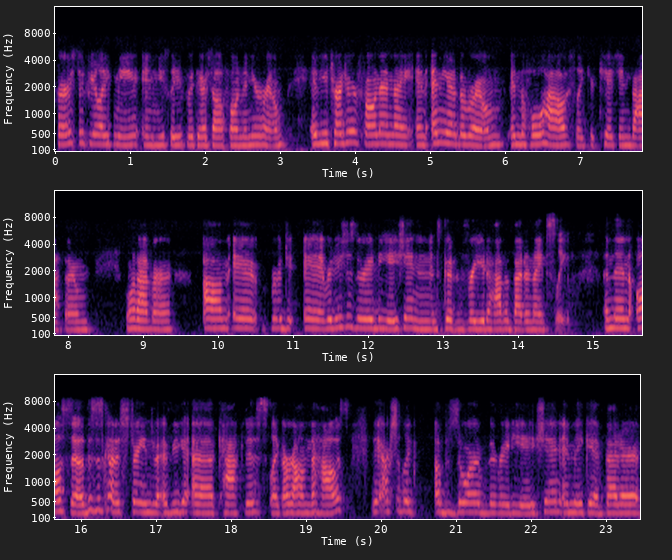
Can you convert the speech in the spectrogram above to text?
first, if you're like me and you sleep with your cell phone in your room, if you charge your phone at night in any other room in the whole house, like your kitchen, bathroom, whatever, um, it, it reduces the radiation and it's good for you to have a better night's sleep. And then also, this is kind of strange, but if you get a cactus like around the house, they actually like absorb the radiation and make it better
